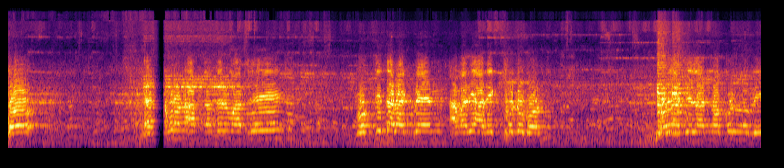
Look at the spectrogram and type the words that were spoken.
তো এখন আপনাদের মাঝে বক্তৃতা রাখবেন আমারই আরেক ছোট বোন জেলার নকল নবী।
